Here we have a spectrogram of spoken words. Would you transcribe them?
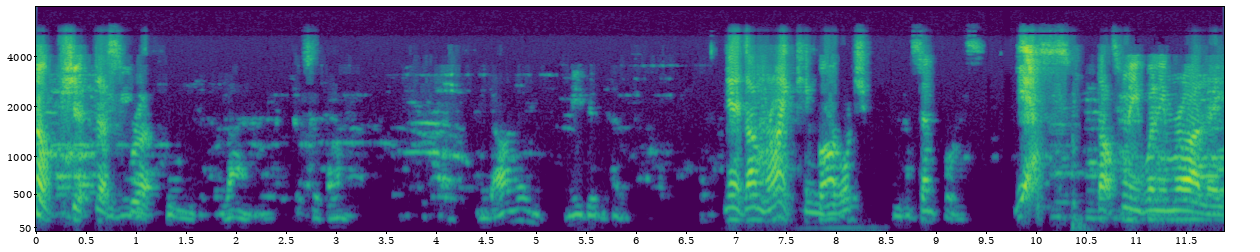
Oh shit, He needed desperate. food, land to survive. And I needed help. Yeah, damn right, King. George. You have sent for us. Yes, that's me, William Riley,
